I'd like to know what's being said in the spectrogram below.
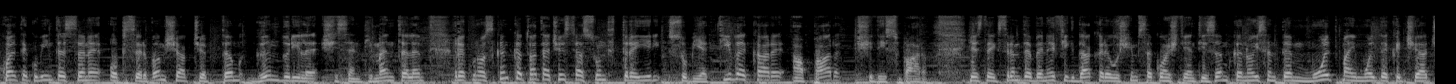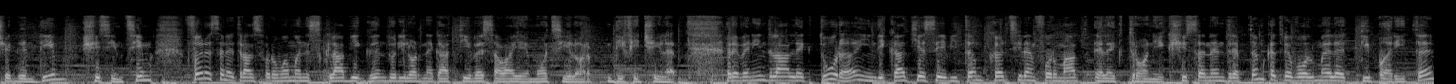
Cu alte cuvinte, să ne observăm și acceptăm gândurile și sentimentele, recunoscând că toate acestea sunt trăiri subiective care apar și dispar. Este extrem de benefic dacă reușim să conștientizăm că noi suntem mult mai mult decât ceea ce gândim și simțim, fără să ne transformăm în sclavii gândurilor negative sau ai emoțiilor dificile. Revenind la lectură, lectură, indicat e să evităm cărțile în format electronic și să ne îndreptăm către volumele tipărite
